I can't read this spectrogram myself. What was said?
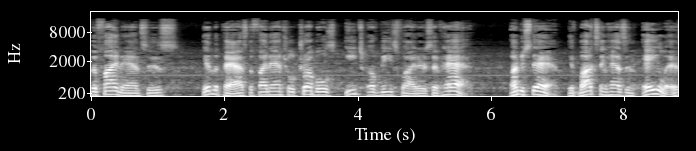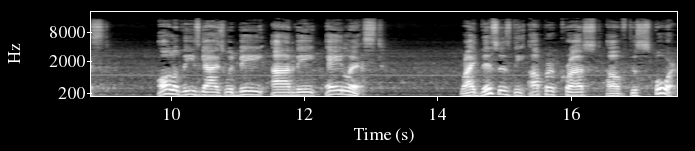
the finances in the past, the financial troubles each of these fighters have had. Understand, if boxing has an A list, all of these guys would be on the A list. Right? This is the upper crust of the sport.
